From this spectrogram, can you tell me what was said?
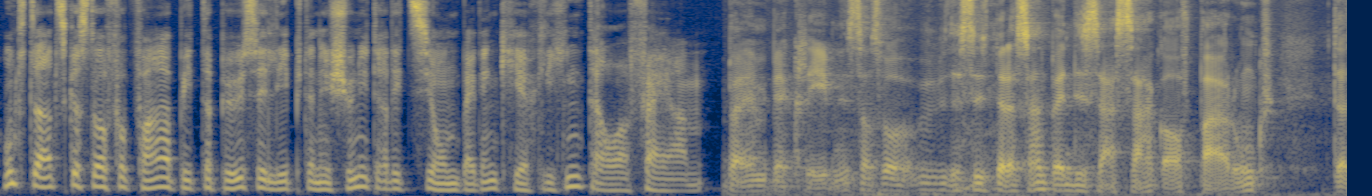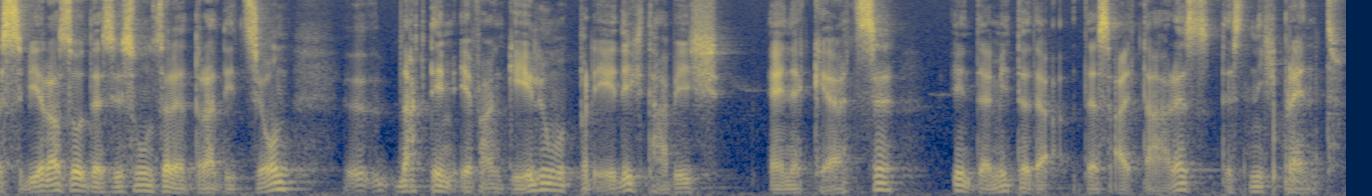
Und der Arzgersdorfer Pfarrer Peter Böse lebt eine schöne Tradition bei den kirchlichen Trauerfeiern. Beim Begräbnis, also das ist interessant bei dieser Sargaufbahrung, dass wir also, das ist unsere Tradition, nach dem Evangelium predigt habe ich eine Kerze in der Mitte des Altares, das nicht brennt.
